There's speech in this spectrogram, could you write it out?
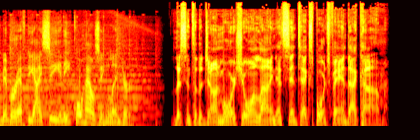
Member FDIC and equal housing lender. Listen to the John Moore Show online at syntechsportsfan.com.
